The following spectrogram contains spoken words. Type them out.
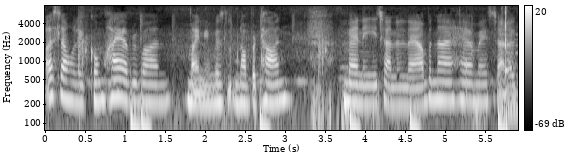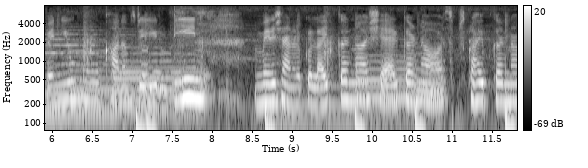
अस्सलाम वालेकुम hi everyone my name is Lubna Pathan मैंने ये चैनल नया बनाया है। मैं इस चैनल पे न्यू हूँ। खानम्स डेली रूटीन मेरे चैनल को लाइक करना शेयर करना और सब्सक्राइब करना।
